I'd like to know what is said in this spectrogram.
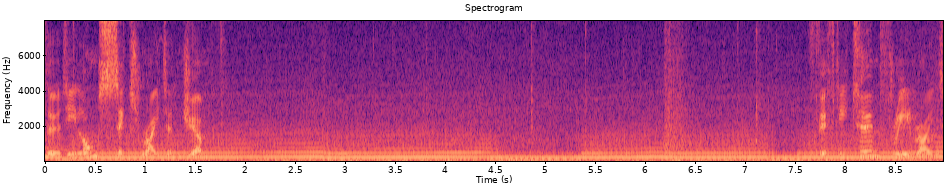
30 long, 6 right and jump. Fifty, turn three right.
